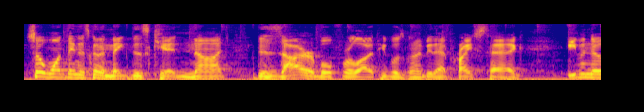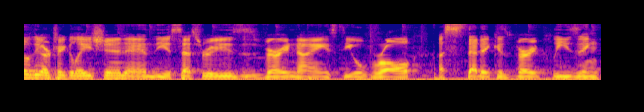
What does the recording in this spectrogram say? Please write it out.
So one thing that's going to make this kit not desirable for a lot of people is going to be that price tag. Even though the articulation and the accessories is very nice, the overall aesthetic is very pleasing,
